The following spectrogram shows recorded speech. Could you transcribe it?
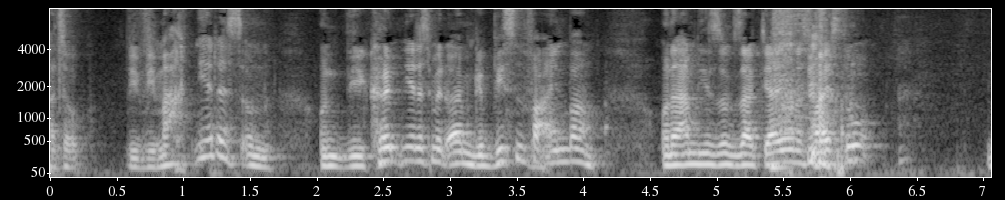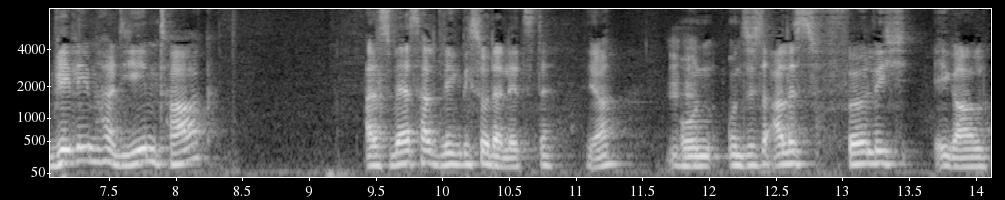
also wie, wie macht ihr das und, und wie könnten ihr das mit eurem Gewissen vereinbaren? Und dann haben die so gesagt, ja Jonas, weißt du, wir leben halt jeden Tag, als wäre es halt wirklich so der letzte, ja. Mhm. Und uns ist alles völlig egal.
